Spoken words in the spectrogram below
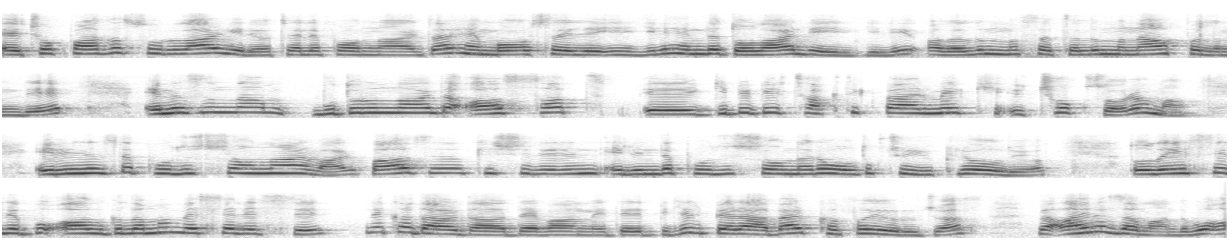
E, çok fazla sorular geliyor telefonlarda. Hem borsa ile ilgili hem de dolarla ilgili. Alalım mı satalım mı ne yapalım diye. En azından bu durumlarda al sat e, gibi bir taktik vermek e, çok zor ama elinizde pozisyonlar var. Bazı kişilerin elinde pozisyonları oldukça yüklü oluyor. Dolayısıyla bu algılama meselesi ne kadar daha devam edebilir beraber kafa yoracağız ve aynı zamanda bu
